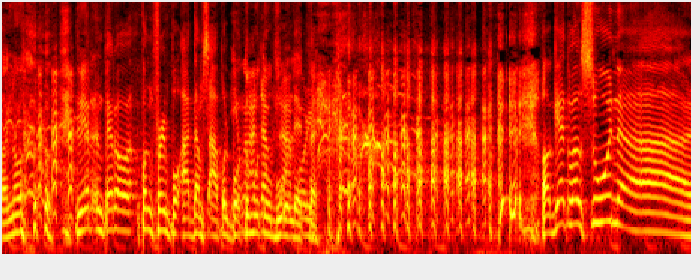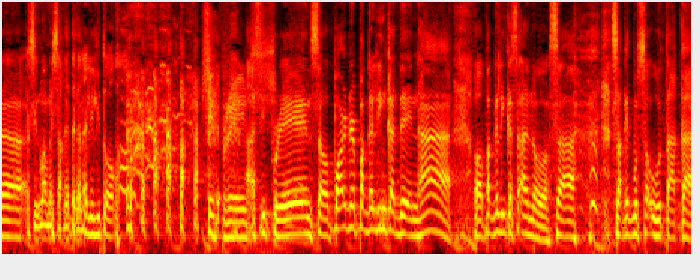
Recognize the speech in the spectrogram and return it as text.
ano. pero, pero confirm po, Adam's apple po, Yung tumutubo Adam's ulit. oh, get well soon. Uh, sino ba may sakit ka nalilito ako? si Prince. Ah, si Prince. So, partner, pagaling ka din, ha? O, pagaling ka sa ano, sa sakit mo sa utak, ka.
